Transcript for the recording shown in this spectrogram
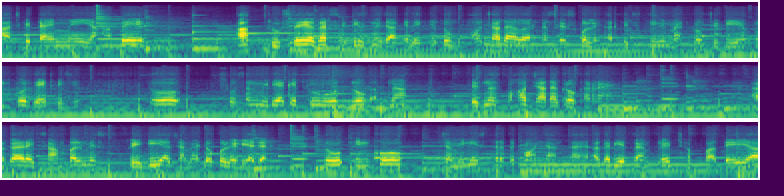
आज के टाइम में। यहाँ पे आप दूसरे अगर सिटीज़ में जाके देखें तो बहुत ज़्यादा अवेयरनेस है इसको लेकर के। जितनी भी मेट्रो सिटी है उनको देख लीजिए। तो सोशल मीडिया के थ्रू वो लोग अपना बिज़नेस बहुत ज़्यादा ग्रो कर रहे हैं। अगर एग्जांपल में स्विगी या जोमेटो को ले लिया जाए तो इनको ज़मीनी स्तर पे कौन जानता है? अगर ये पैम्पलेट छपवाते या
